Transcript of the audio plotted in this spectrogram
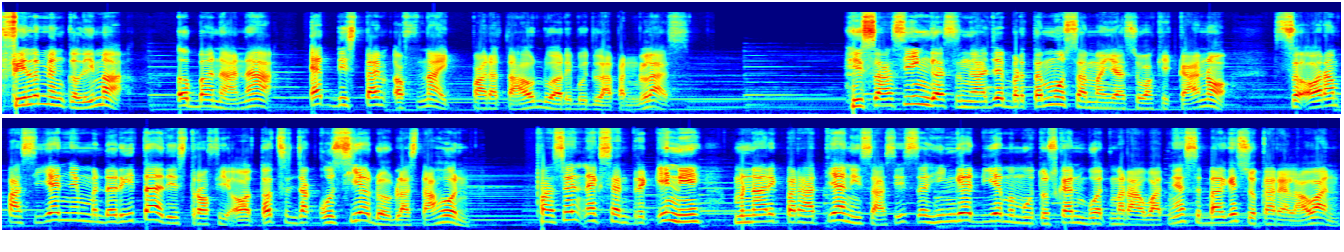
Film yang kelima, A Banana at This Time of Night pada tahun 2018. Hisashi nggak sengaja bertemu sama Yasuaki Kano, seorang pasien yang menderita distrofi otot sejak usia 12 tahun. Pasien eksentrik ini menarik perhatian Hisashi sehingga dia memutuskan buat merawatnya sebagai sukarelawan.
